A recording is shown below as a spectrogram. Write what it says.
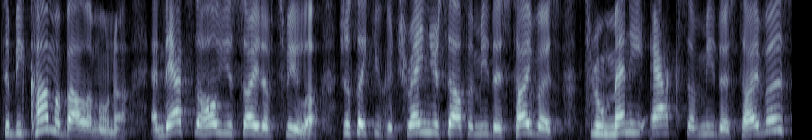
to become a bal Amuna, and that's the whole yisoid of tefillah. Just like you could train yourself in midas taivas through many acts of midas taivas,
